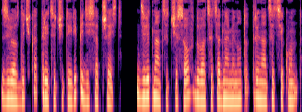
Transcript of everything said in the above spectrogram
звездочка 3456. 19 часов 21 минута 13 секунд.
